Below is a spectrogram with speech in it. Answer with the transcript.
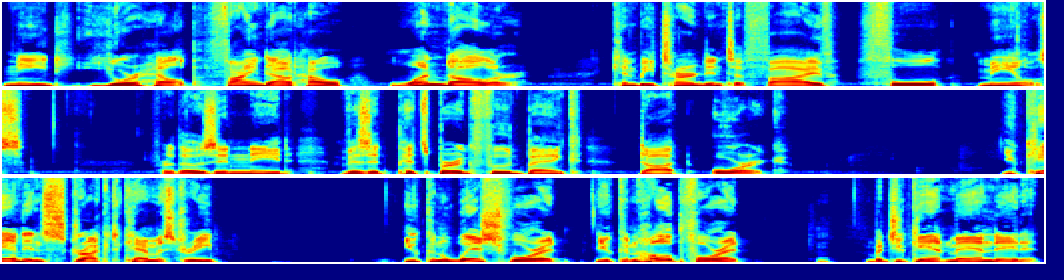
need your help. Find out how $1 can be turned into five full meals. For those in need, visit pittsburghfoodbank.org. You can't instruct chemistry. You can wish for it, you can hope for it, but you can't mandate it.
